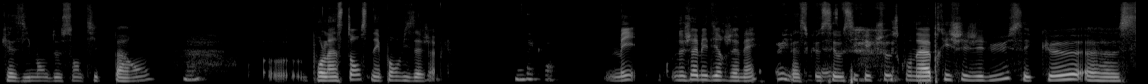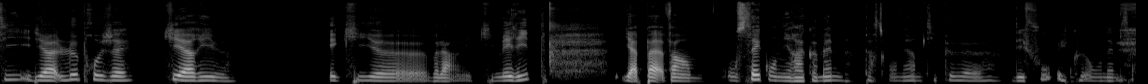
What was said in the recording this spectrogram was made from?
quasiment 200 titres par an. Mmh. Pour l'instant, ce n'est pas envisageable. D'accord. Mais ne jamais dire jamais, Oui, parce que c'est aussi quelque chose qu'on a appris chez J'ai lu, c'est que s'il y a le projet qui arrive et qui, voilà, et qui mérite, il y a pas, enfin, on sait qu'on ira quand même parce qu'on est un petit peu des fous et qu'on aime ça.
